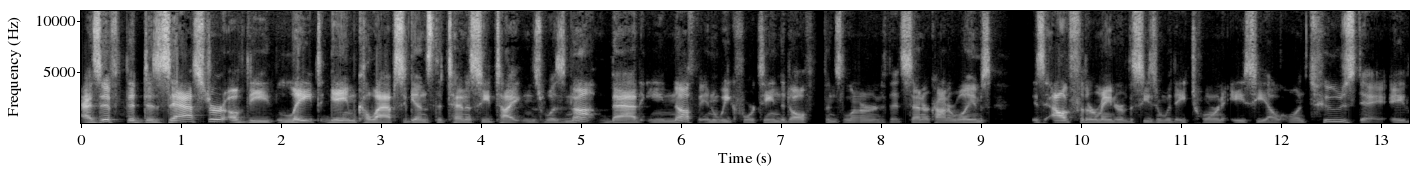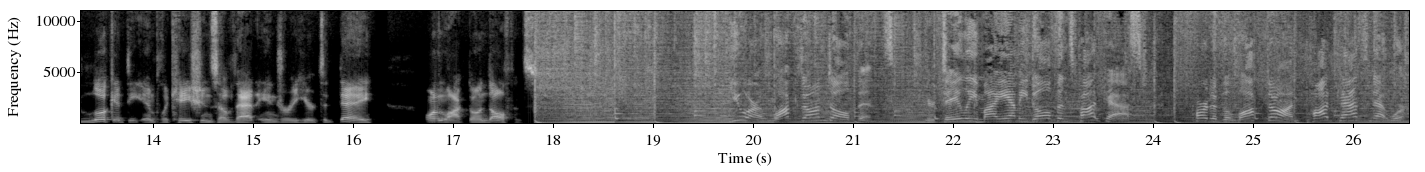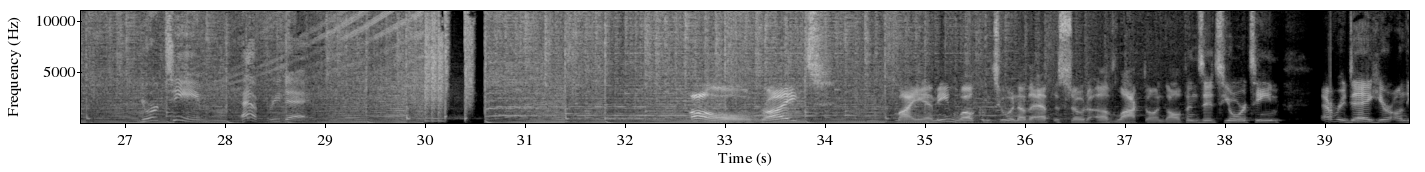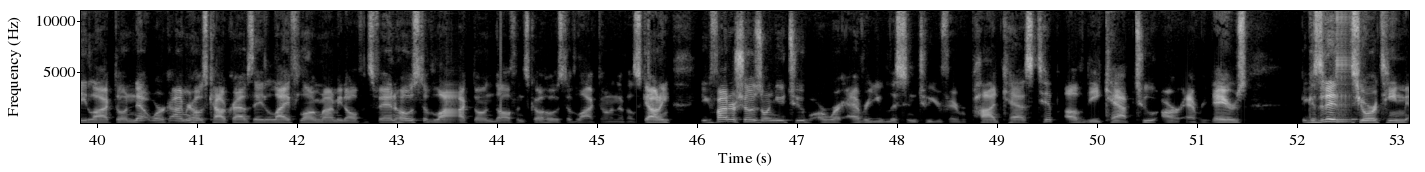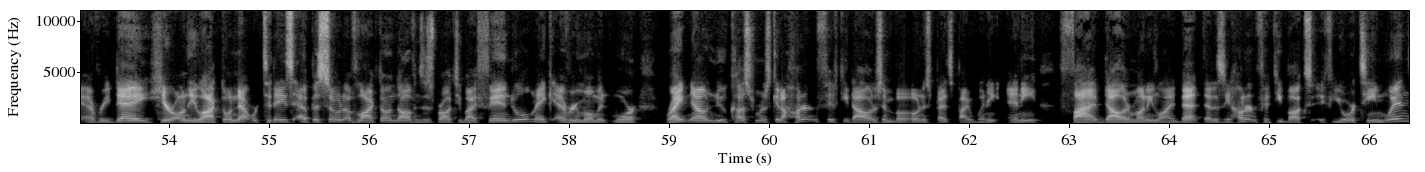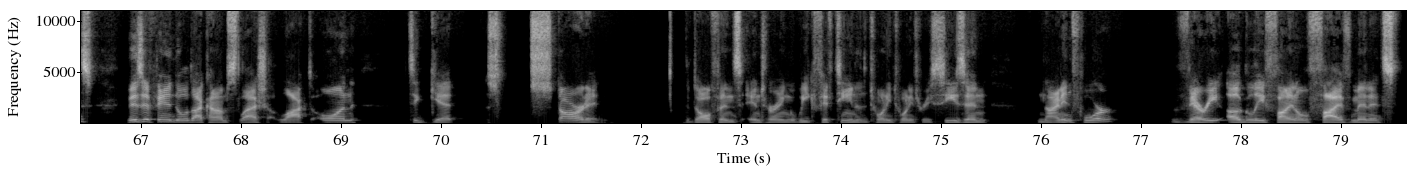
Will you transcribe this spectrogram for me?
As if the disaster of the late game collapse against the Tennessee Titans was not bad enough in week 14, the Dolphins learned that center Connor Williams is out for the remainder of the season with a torn ACL on Tuesday. A look at the implications of that injury here today on Locked On Dolphins. You are Locked On Dolphins, your daily Miami Dolphins podcast, part of the Locked On Podcast Network. Your team every day. All right, Miami, welcome to another episode of Locked On Dolphins. It's your team every day here on the Locked On Network. I'm your host, Kyle Crabbs, a lifelong Miami Dolphins fan, host of Locked On Dolphins, co host of Locked On NFL Scouting. You can find our shows on YouTube or wherever you listen to your favorite podcast. Tip of the cap to our everydayers because it is your team every day here on the Locked On Network. Today's episode of Locked On Dolphins is brought to you by FanDuel. Make every moment more. Right now, new customers get $150 in bonus bets by winning any $5 money line bet. That is 150 bucks if your team wins. Visit fanduel.com slash locked on to get started. The Dolphins entering week 15 of the 2023 season, 9 and 4. Very ugly final five minutes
